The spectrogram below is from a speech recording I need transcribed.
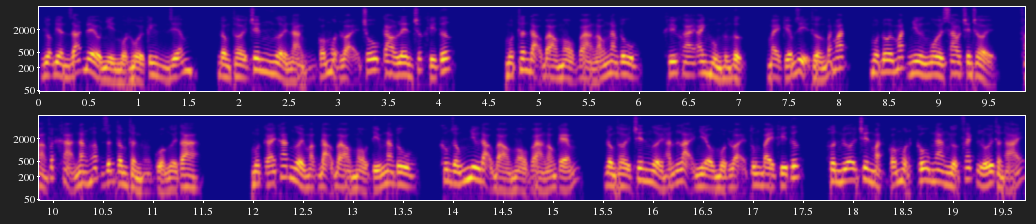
nhượng điền giã đều nhìn một hồi kinh diễm đồng thời trên người nàng có một loại chỗ cao lên trước khí tức. Một thân đạo bào màu vàng nóng nam tu, khí khai anh hùng hừng hực, mày kiếm dị thường bắt mắt, một đôi mắt như ngôi sao trên trời, phảng phất khả năng hấp dẫn tâm thần của người ta. Một cái khác người mặc đạo bào màu tím nam tu, không giống như đạo bào màu vàng nóng kém, đồng thời trên người hắn lại nhiều một loại tung bay khí tức, hơn nữa trên mặt có một câu ngang ngược phách lối thần thái.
